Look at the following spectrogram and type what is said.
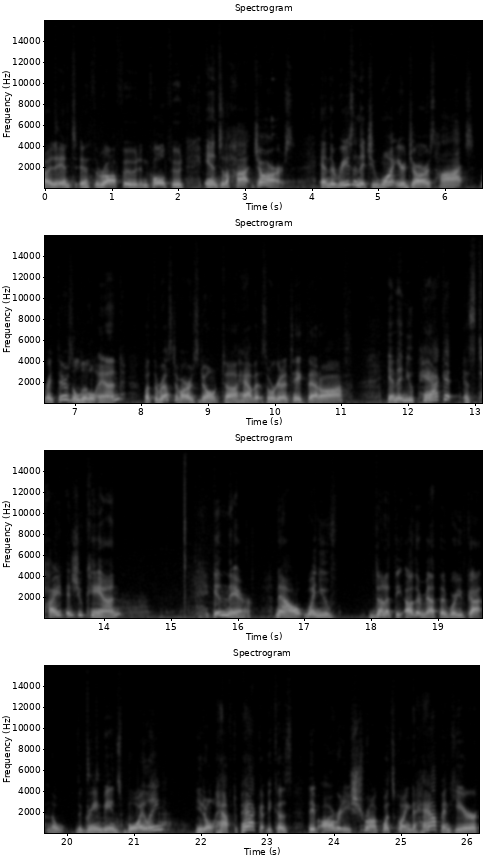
uh, into, uh, the raw food and cold food into the hot jars. And the reason that you want your jars hot, right there's a little end, but the rest of ours don't uh, have it, so we're going to take that off. And then you pack it as tight as you can in there. Now, when you've done it the other method where you've gotten the, the green beans boiling, you don't have to pack it because they've already shrunk. What's going to happen here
